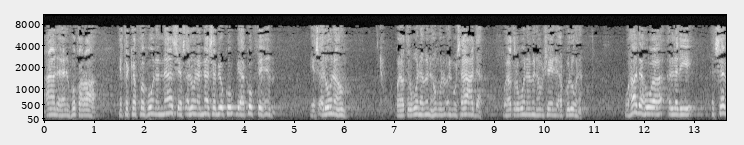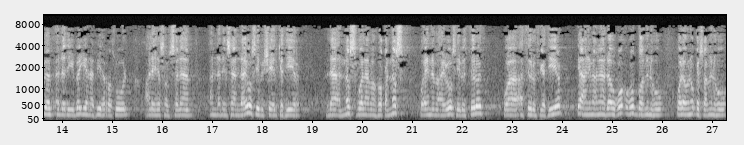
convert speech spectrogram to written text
عالة يعني فقراء. يتكففون الناس يسألون الناس بأكفهم. يسألونهم. ويطلبون منهم المساعدة. ويطلبون منهم شيء يأكلونه. وهذا هو الذي السبب الذي بين فيه الرسول عليه الصلاة والسلام أن الإنسان لا يوصي بالشيء الكثير لا النصف ولا ما فوق النصف وإنما يوصي بالثلث والثلث كثير. يعني معناه لو غض منه ولو نقص منه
